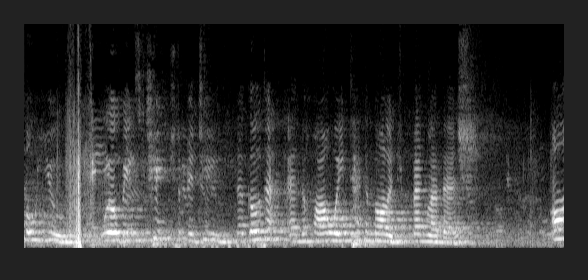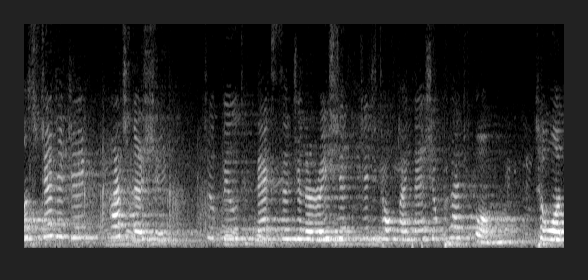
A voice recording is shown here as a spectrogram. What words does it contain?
MOU will be exchanged between Nagoda and Huawei Technology Bangladesh on strategic partnership to build next generation digital financial platform towards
